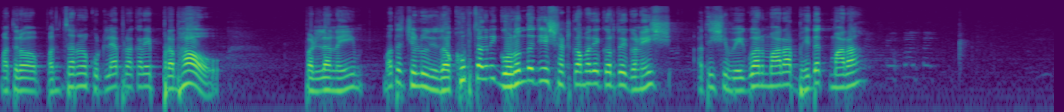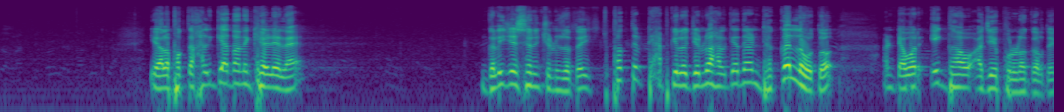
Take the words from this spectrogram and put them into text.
मात्र पंचांवर कुठल्या प्रकारे प्रभाव पडला नाही. मात्र चेंडू निधा खूप चांगली गोलंदाजी षटकामध्ये करतोय गणेश. अतिशय वेगवान मारा भेदक मारा. याला फक्त हलक्या हाताने खेळलेला आहे. गलिजेसने चेंडू जातोय. आहे फक्त टॅप केलं चेंडू हलक्या हाताने ढकललं होतं. आणि त्यावर एक धाव अजय पूर्ण करतोय.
